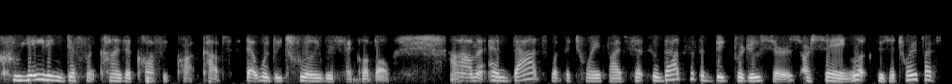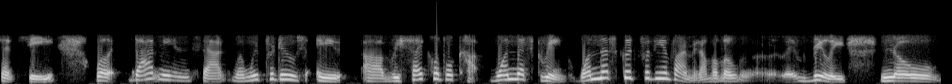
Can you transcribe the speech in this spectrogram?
creating different kinds of coffee cu- cups that would be truly recyclable. Um, and that's what the 25 cent, so that's what the big producers are saying. Look, there's a 25 cent fee. Well, that means that when we produce a uh, recyclable cup, one that's green, one that's good for the environment, although really no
